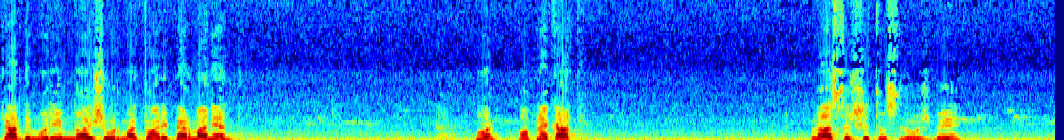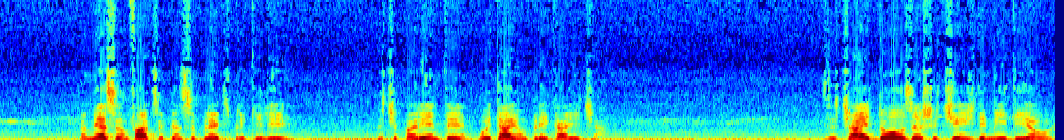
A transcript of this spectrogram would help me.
Chiar de murim noi și următorii permanent. Bun, au plecat. La sfârșitul slujbei, îmi ies în față când se plec spre chilie Zice, părinte, uite, ai un plic aici. Zice, ai 25.000 de euro.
